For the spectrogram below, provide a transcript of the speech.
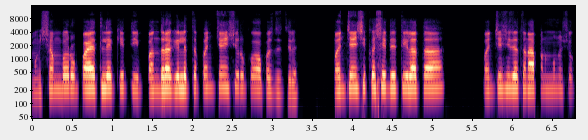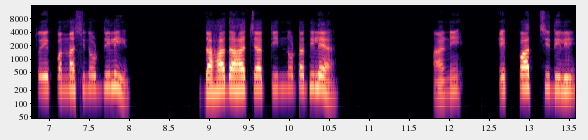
मग शंभर रुपयातले किती? पंधरा गेले तर पंच्याऐंशी रुपये वापस देतील. पंच्याऐंशी कसे देतील आता? पंच्याऐंशी देताना आपण म्हणू शकतो एक पन्नासची नोट दिली. दहा दहाच्या तीन नोटा दिल्या. आणि एक पाचची दिली.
